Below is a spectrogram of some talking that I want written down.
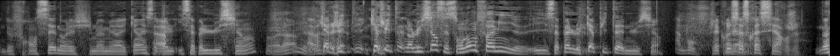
de français dans les films américains. Il s'appelle, ah. il s'appelle Lucien, voilà. Mais ah, capitaine, non, Lucien, c'est son nom de famille. Il s'appelle le capitaine Lucien. Ah bon, j'ai cru que ce serait Serge. non,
